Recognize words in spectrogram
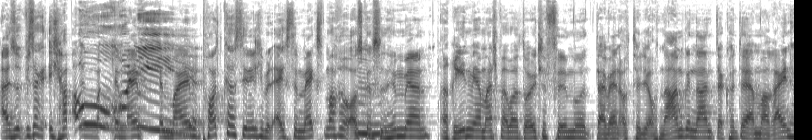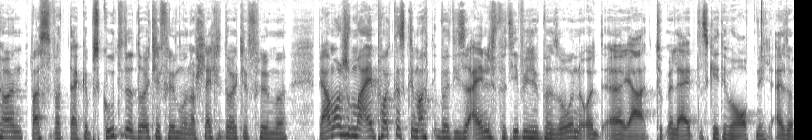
Also wie gesagt, ich habe Oh, in, in, meinem, in meinem Podcast, den ich mit Axel Max mache, Oscars und Himbeeren, reden wir ja manchmal über deutsche Filme. Da werden natürlich auch Namen genannt. Da könnt ihr ja mal reinhören. Was, was, da gibt es gute deutsche Filme und auch schlechte deutsche Filme. Wir haben auch schon mal einen Podcast gemacht über diese eine spezifische Person und äh, ja, tut mir leid, das geht überhaupt nicht. Also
